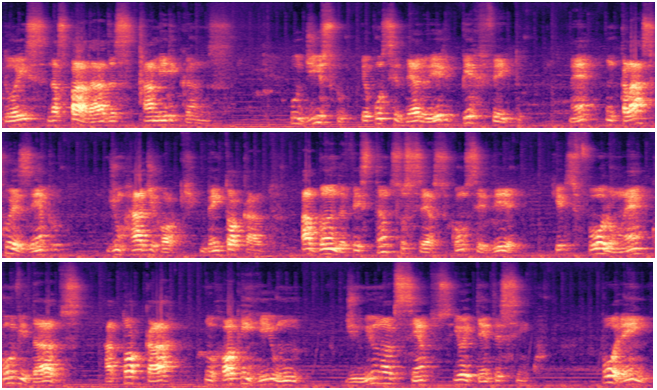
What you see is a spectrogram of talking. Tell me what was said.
2 das paradas americanas. O disco eu considero ele perfeito, né? um clássico exemplo de um hard rock bem tocado. A banda fez tanto sucesso com o CD que eles foram né, convidados a tocar no Rock in Rio 1 de 1985. Porém,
